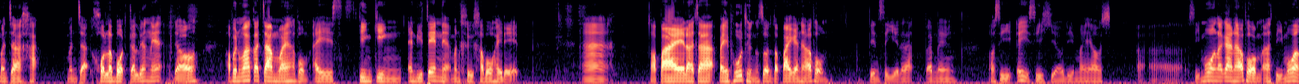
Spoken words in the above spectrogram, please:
มันจะมันจะคนละบทกับเรื่องนี้เดี๋ยวเอาเป็นว่าก็จำไว้ครับผมไอ้กิงกิงแอนติเจนเนี่ยมันคือคาร์โบไฮเดรตอ่าต่อไปเราจะไปพูดถึงส่วนต่อไปกันครับผม เปลี่ยนสีแล้วแป๊บนึงเอาสีเอ้ยสีเขียวดีไหมเอาสีม่วงแล้วกันครับผมสีม่วง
